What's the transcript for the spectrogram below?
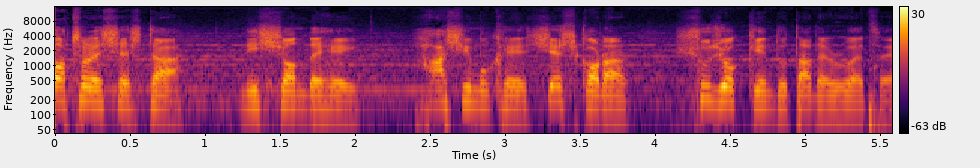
বছরের শেষটা নিঃসন্দেহে হাসি মুখে শেষ করার সুযোগ কিন্তু তাদের রয়েছে।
